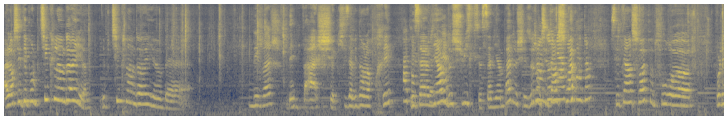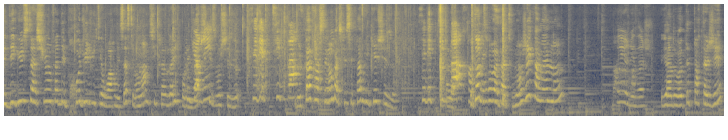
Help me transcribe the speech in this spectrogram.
Alors c'était pour le petit clin d'œil. Le petit clin d'œil euh, ben, Des vaches. des vaches qu'ils avaient dans leur pré. Attends, Mais ça vient faire de Suisse. Ça vient pas de chez eux. Donc c'était un swap. C'était un swap pour, euh, pour les dégustations en fait, des produits du terroir. Mais ça c'était vraiment un petit clin d'œil pour les Regardez. vaches qu'ils ont chez eux. C'est des petites barres. Mais pas forcément parce que c'est fabriqué chez eux. C'est des petites Alors, barres. fait. qu'on va pas tout manger quand même, non? Oui, il y a des vaches. Regarde, on va peut-être partager.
